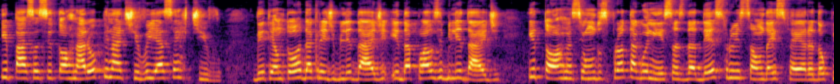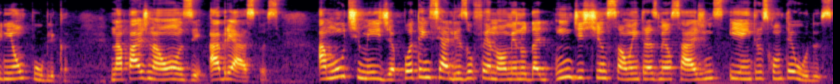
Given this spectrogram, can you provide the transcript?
e passa a se tornar opinativo e assertivo, detentor da credibilidade e da plausibilidade e torna-se um dos protagonistas da destruição da esfera da opinião pública. Na página 11, abre aspas. A multimídia potencializa o fenômeno da indistinção entre as mensagens e entre os conteúdos.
